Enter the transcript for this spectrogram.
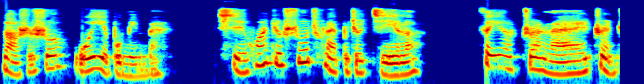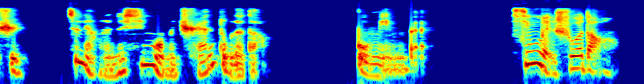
老实说，我也不明白，喜欢就说出来不就结了，非要转来转去，这两人的心我们全读得到。不明白。星美说道。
